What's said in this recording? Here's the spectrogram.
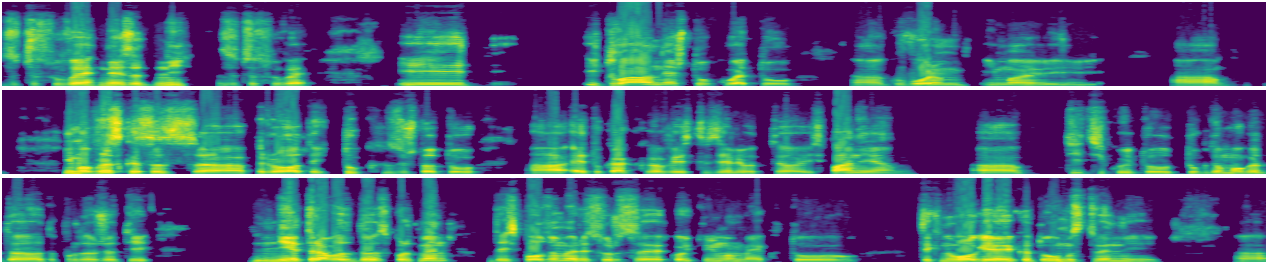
за часове, не за дни, за часове. И, и това нещо, което а, говорим, има и а, има връзка с а, природата и тук, защото ето как вие сте взели от Испания птици, които тук да могат да, да продължат и ние трябва да, според мен, да използваме ресурса, който имаме като технология като умствени а,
